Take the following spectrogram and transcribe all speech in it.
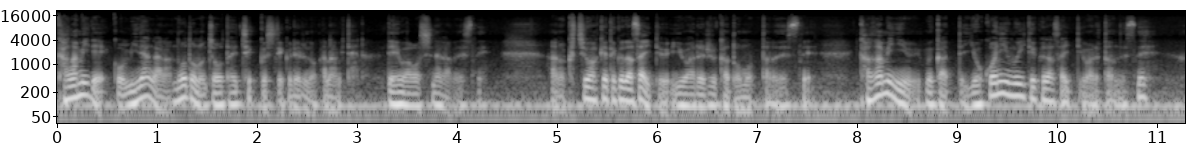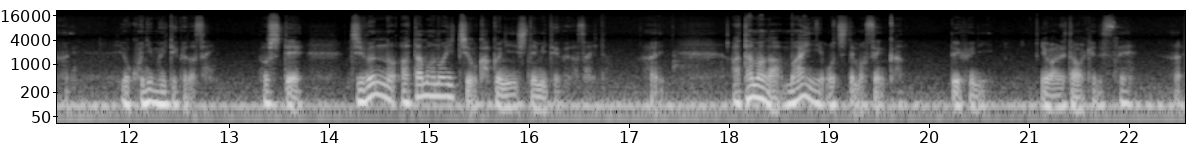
鏡でこう見ながら喉の状態チェックしてくれるのかなみたいな電話をしながらですねあの口を開けてくださいと言われるかと思ったらですね鏡に向かって横に向いてくださいって言われたんですね、はい、横に向いてください。そして自分の頭の位置を確認してみてくださいと、はい、頭が前に落ちてませんか？というふうに言われたわけですね、はい、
